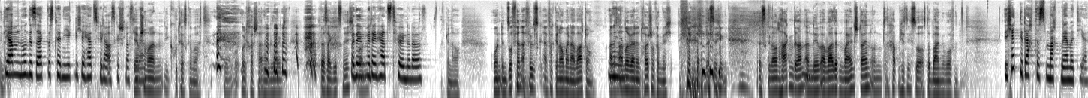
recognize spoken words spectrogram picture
Die haben nur gesagt, das können jegliche Herzfehler ausgeschlossen die haben werden. schon mal einen IQ-Test gemacht. Ultraschall haben gesagt, besser geht's nicht. mit, den, mit den Herztönen oder was? Genau. Und insofern erfüllt es einfach genau meine Erwartung. Alles Naja. andere wäre eine Enttäuschung für mich. Deswegen ist genau ein Haken dran an dem erwarteten Meilenstein und habe mich jetzt nicht so aus der Bahn geworfen. Ich hätte gedacht, das macht mehr mit dir.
